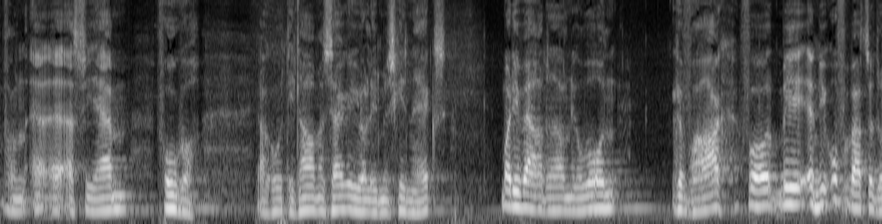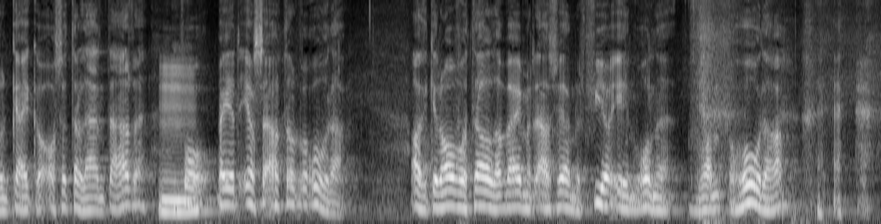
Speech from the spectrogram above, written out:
van eh, eh, SVM vroeger. Ja goed, die namen zeggen jullie misschien niks. Maar die werden dan gewoon gevraagd voor mee in die oefenwedstrijd te doen. Kijken of ze talent hadden voor, bij het eerste elftal van Roda. Als ik je nou vertel dat wij met SVM met 4-1 wonnen van Roda.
